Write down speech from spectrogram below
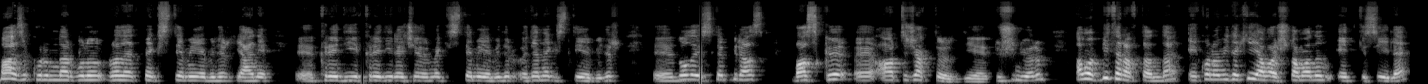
bazı kurumlar bunu rol etmek istemeyebilir. Yani e, krediyi krediyle çevirmek istemeyebilir, ödemek isteyebilir. E, dolayısıyla biraz baskı e, artacaktır diye düşünüyorum. Ama bir taraftan da ekonomideki yavaşlamanın etkisiyle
